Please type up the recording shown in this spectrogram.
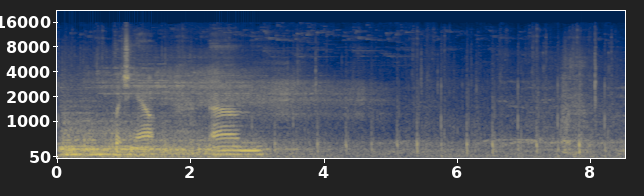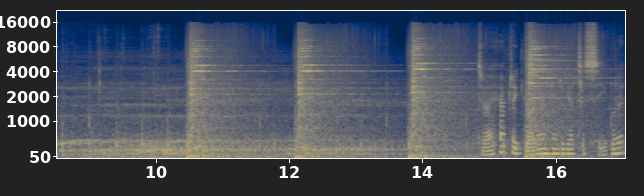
Glitching out. Um... Do I have to go down here to get to Siegward?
